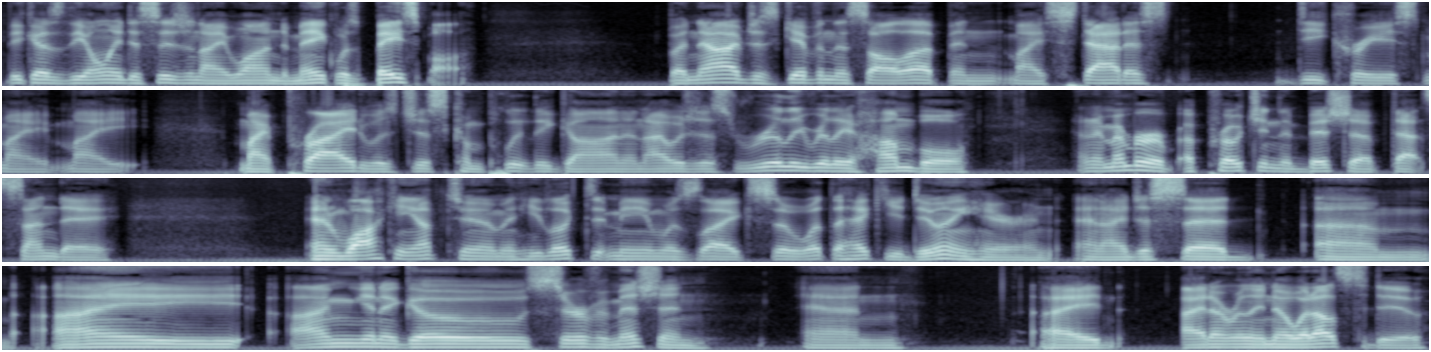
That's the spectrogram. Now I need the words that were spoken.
because the only decision I wanted to make was baseball. But now I've just given this all up and my status decreased, my my my pride was just completely gone and I was just really really humble And I remember approaching the bishop that Sunday and walking up to him and he looked at me and was like, "So what the heck are you doing here?" And and I just said, um, "I I'm going to go serve a mission and I I don't really know what else to do."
